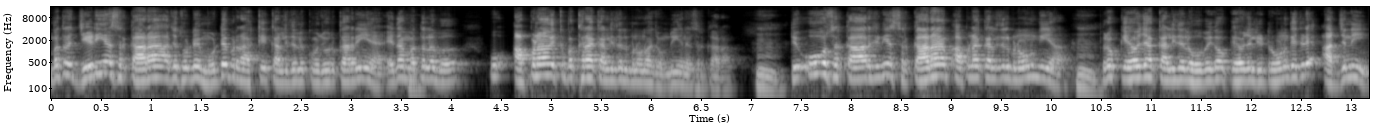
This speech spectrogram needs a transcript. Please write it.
ਮਤਲਬ ਜਿਹੜੀਆਂ ਸਰਕਾਰਾਂ ਅੱਜ ਤੁਹਾਡੇ ਮੋਢੇ 'ਤੇ ਰੱਖ ਕੇ ਅਕਾਲੀ ਦਲ ਨੂੰ ਕਮਜ਼ੋਰ ਕਰ ਰਹੀਆਂ ਇਹਦਾ ਮਤਲਬ ਉਹ ਆਪਣਾ ਇੱਕ ਵੱਖਰਾ ਅਕਾਲੀ ਦਲ ਬਣਾਉਣਾ ਚਾਹੁੰਦੀਆਂ ਨੇ ਸਰਕਾਰਾਂ। ਤੇ ਉਹ ਸਰਕਾਰ ਜਿਹੜੀਆਂ ਸਰਕਾਰਾਂ ਆਪਣਾ ਅਕਾਲੀ ਦਲ ਬਣਾਉਣਗੀਆਂ। ਫਿਰ ਉਹ ਕਿਹੋ ਜਿਹਾ ਅਕਾਲੀ ਦਲ ਹੋਵੇਗਾ ਉਹ ਕਿਹੋ ਜਿਹੇ ਲੀਡਰ ਹੋਣਗੇ ਜਿਹੜੇ ਅੱਜ ਨਹੀਂ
